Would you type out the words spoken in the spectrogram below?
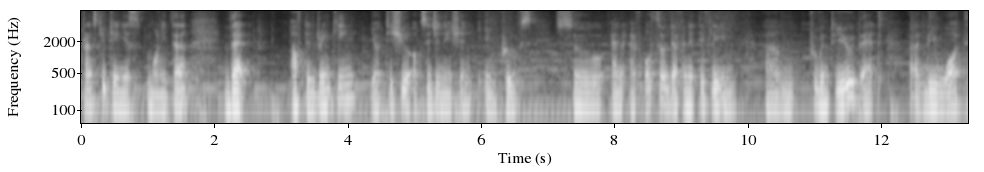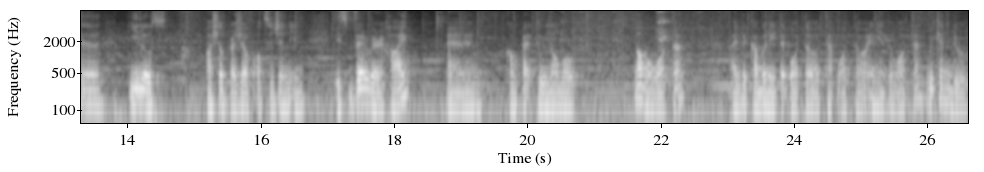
transcutaneous monitor that after drinking, your tissue oxygenation improves. So, and I've also definitively um, proven to you that uh, the water ELO's partial pressure of oxygen in is very very high and compared to normal normal water either carbonated water or tap water or any other water we can do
